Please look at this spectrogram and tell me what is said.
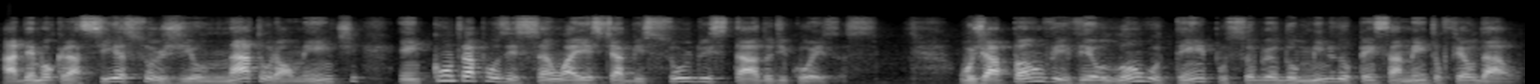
A democracia surgiu naturalmente em contraposição a este absurdo estado de coisas. O Japão viveu longo tempo sob o domínio do pensamento feudal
